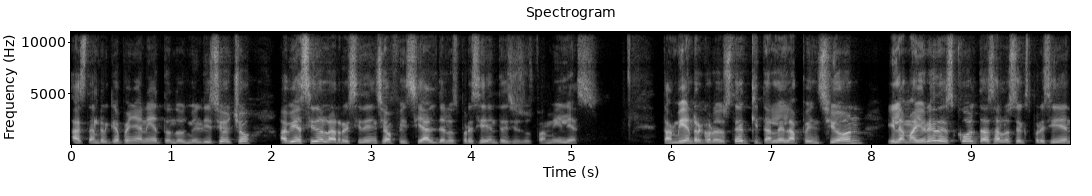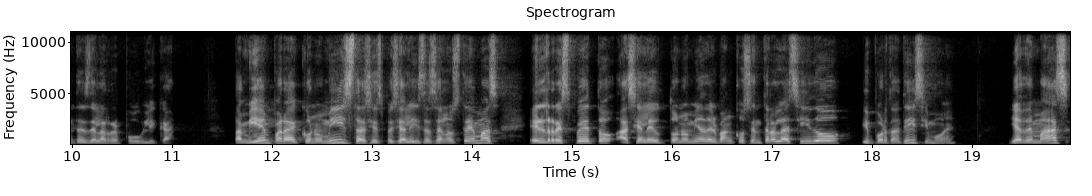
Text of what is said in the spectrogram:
hasta Enrique Peña Nieto en 2018 había sido la residencia oficial de los presidentes y sus familias. También, recordó usted, quitarle la pensión y la mayoría de escoltas a los expresidentes de la República. También para economistas y especialistas en los temas, el respeto hacia la autonomía del Banco Central ha sido importantísimo ¿eh? y además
